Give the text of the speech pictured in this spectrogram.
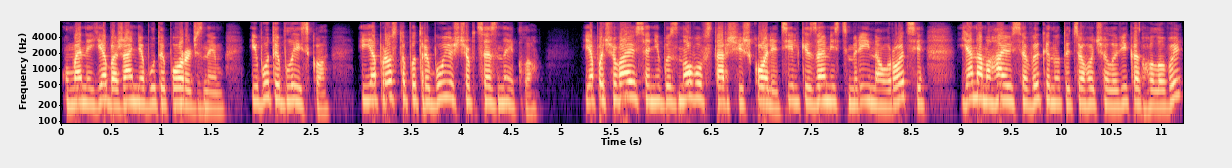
У мене є бажання бути поруч з ним і бути близько, і я просто потребую, щоб це зникло. Я почуваюся ніби знову в старшій школі, тільки замість мрій на уроці я намагаюся викинути цього чоловіка з голови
